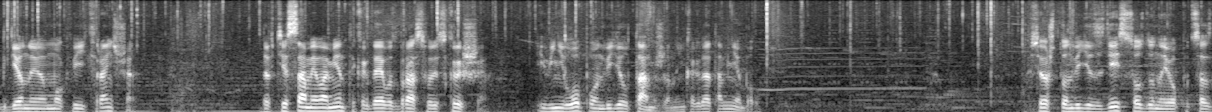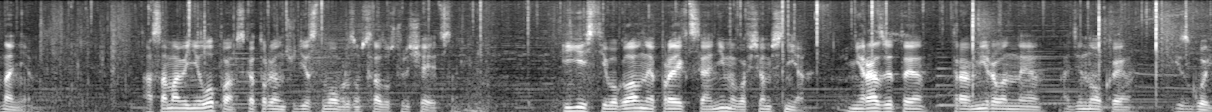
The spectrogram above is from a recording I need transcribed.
Где он ее мог видеть раньше – да в те самые моменты, когда его сбрасывали с крыши. И Винилопа он видел там же, но никогда там не был. Все, что он видит здесь, создано его подсознанием. А сама Винилопа, с которой он чудесным образом сразу встречается, и есть его главная проекция аниме во всем сне. Неразвитая, травмированная, одинокая, изгой.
